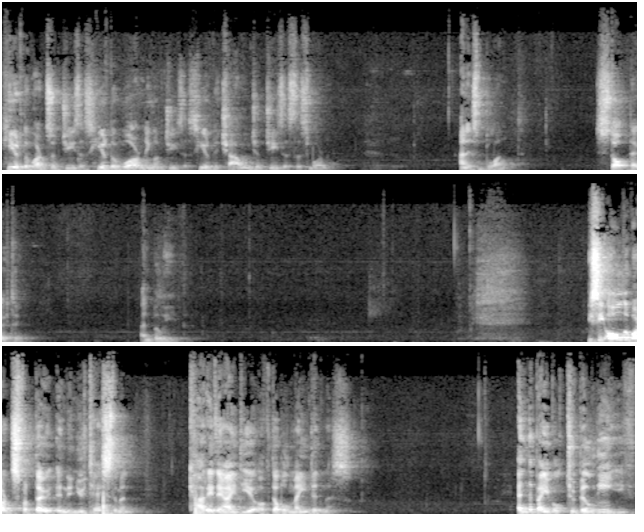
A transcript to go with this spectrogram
hear the words of Jesus, hear the warning of Jesus, hear the challenge of Jesus this morning. And it's blunt. Stop doubting and believe. You see, all the words for doubt in the New Testament carry the idea of double mindedness. In the Bible, to believe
